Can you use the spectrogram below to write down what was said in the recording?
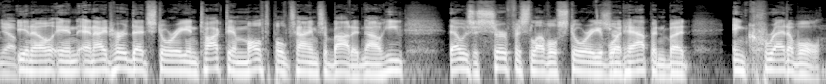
Yep. You know, and and I'd heard that story and talked to him multiple times about it. Now he, that was a surface level story of what happened, but incredible,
